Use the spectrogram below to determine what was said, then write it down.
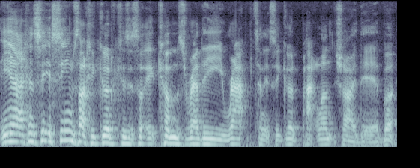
yeah, I can see. It seems like a good because it comes ready wrapped and it's a good packed lunch idea, but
